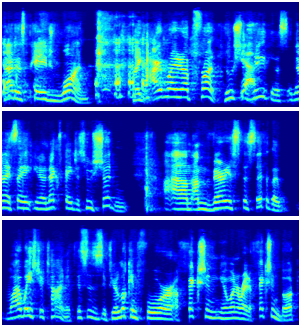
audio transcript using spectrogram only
that is page one like i write it up front who should yeah. read this and then i say you know next page is who shouldn't um, i'm very specific like why waste your time if this is if you're looking for a fiction you want to write a fiction book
